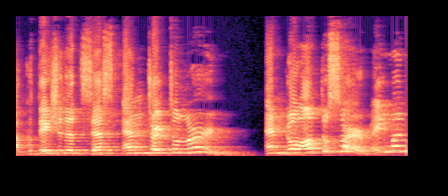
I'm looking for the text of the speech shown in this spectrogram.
A quotation that says, enter to learn and go out to serve. Amen.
